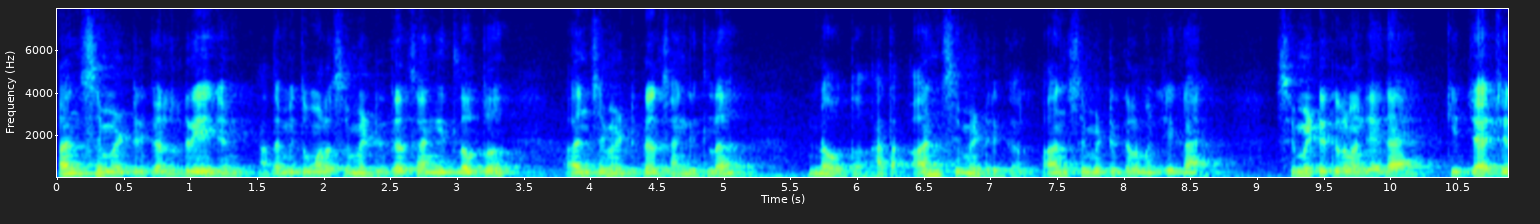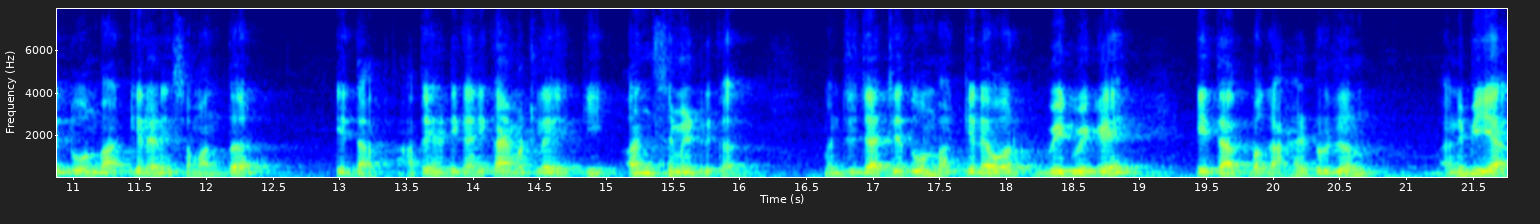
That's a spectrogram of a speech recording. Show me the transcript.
unsymmetrical reagent आता मी तुम्हाला सिमेट्रिकल सांगितलं होतं. अनसिमेट्रिकल सांगितलं नव्हतं. आता अनसिमेट्रिकल अनसिमेट्रिकल म्हणजे काय? सिमेट्रिकल म्हणजे काय? की ज्याचे दोन भाग केल्याने समांतर येतात. आता या ठिकाणी काय म्हटलं आहे की अनसिमेट्रिकल म्हणजे ज्याचे दोन भाग केल्यावर वेगवेगळे येतात. बघा हायड्रोजन आणि बी आर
